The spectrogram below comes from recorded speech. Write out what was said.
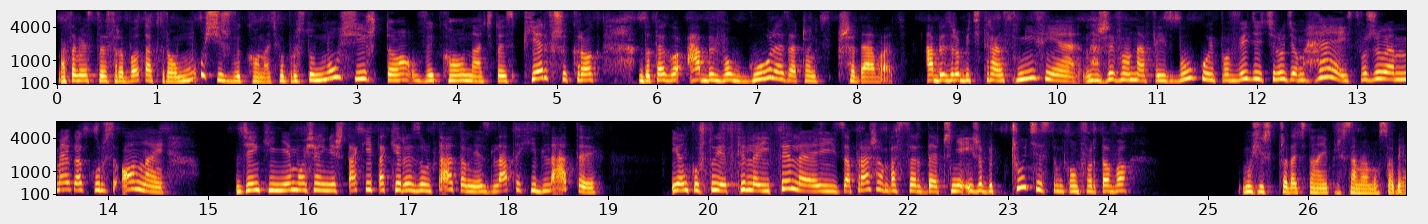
Natomiast to jest robota, którą musisz wykonać. Po prostu musisz to wykonać. To jest pierwszy krok do tego, aby w ogóle zacząć sprzedawać. Aby zrobić transmisję na żywo na Facebooku i powiedzieć ludziom: hej, stworzyłem mega kurs online. Dzięki niemu osiągniesz takie i takie rezultaty. On jest dla tych i dla tych. I on kosztuje tyle i tyle i zapraszam Was serdecznie. I żeby czuć się z tym komfortowo, Musisz sprzedać to najpierw samemu sobie.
